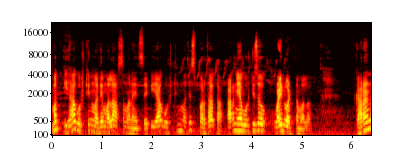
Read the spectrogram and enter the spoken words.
मग ह्या गोष्टींमध्ये मला असं म्हणायचं आहे की या गोष्टींमध्ये स्पर्धा का? कारण या गोष्टीचं वाईट वाटतं मला. कारण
